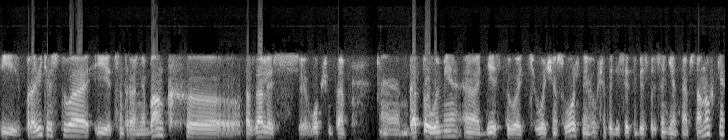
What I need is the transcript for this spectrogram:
и правительство, и Центральный банк э, оказались, в общем-то, готовыми э, действовать в очень сложной, в общем-то, действительно беспрецедентной обстановке.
